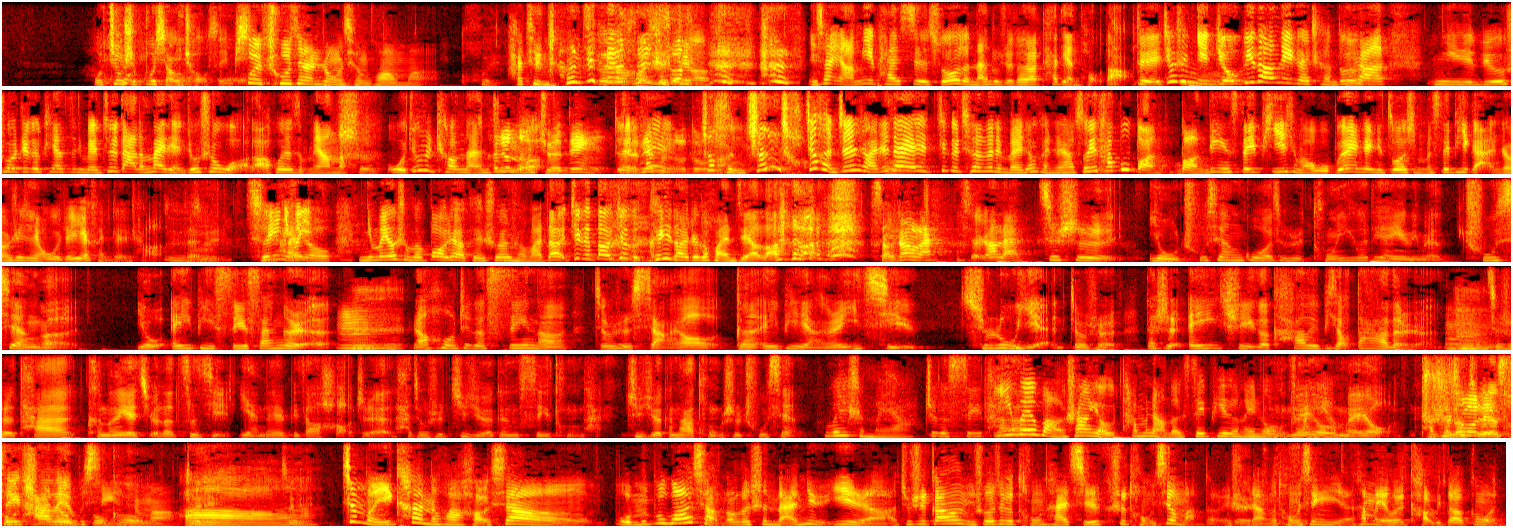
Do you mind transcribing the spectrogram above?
我就是不想炒 CP，会出现这种情况吗？会，还挺常见对啊，会这样，你像杨幂拍戏，所有的男主角都要她点头的。对，就是你牛逼到那个程度上，你比如说这个片子里面最大的卖点就是我了，或者怎么样的，我就是挑男主，他就能决定对他很多东西。这很正常。这很正常，这在这个圈子里面就很正常，所以他不绑绑定 CP 什么，我不愿意跟你做什么 CP 感这种事情，我觉得也很正常。对，所以你们有你们有什么爆料可以说一说吗？到这个到这个可以到这个环节了，小张来，小张来，就是有出现过，就是同一个电影里面出现了有 A、B、C 三个人，嗯嗯然后这个 C 呢，就是想要跟 A、B 两个人一起去路演，就是但是 A 是一个咖位比较大的人，嗯就是他可能也觉得自己演的也比较好之类的，他就是拒绝跟 C 同台，拒绝跟他同时出现。为什么呀？这个 C 他因为网上有他们俩的 CP 的那哦种传没有没有，他可能觉得 C 同咖位不够是吗对、啊，对，这么一看的话，好像我们不光想到的是男女艺人啊，就是刚刚你说这个同台其实是同性嘛，等于是两个同性艺人，他们也会考虑到跟我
